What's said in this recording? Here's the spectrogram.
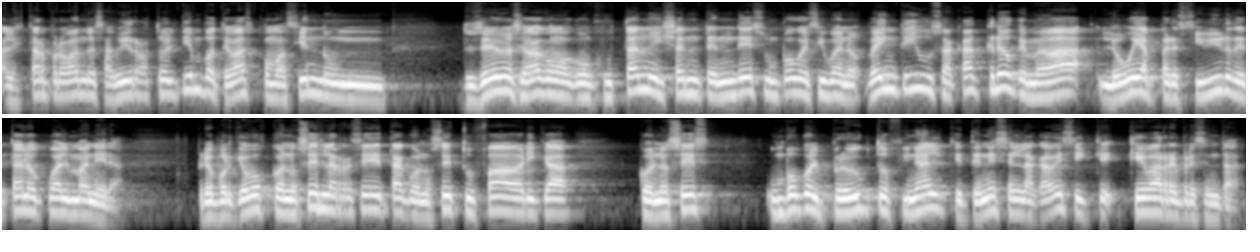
al estar probando esas birras todo el tiempo, te vas como haciendo un... Tu cerebro se va como conjustando y ya entendés un poco y decís, bueno, 20 IBUs acá creo que me va, lo voy a percibir de tal o cual manera. Pero porque vos conocés la receta, conocés tu fábrica, conocés un poco el producto final que tenés en la cabeza y qué, va a representar.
